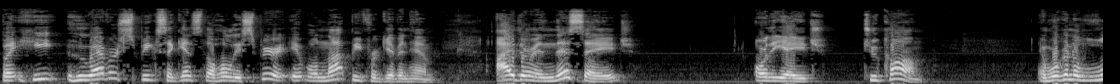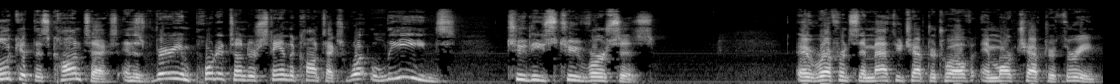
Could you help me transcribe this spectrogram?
But he whoever speaks against the Holy Spirit, it will not be forgiven him, either in this age or the age to come. And we're going to look at this context, and it's very important to understand the context. What leads to these two verses? A reference in Matthew chapter 12 and Mark chapter 3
